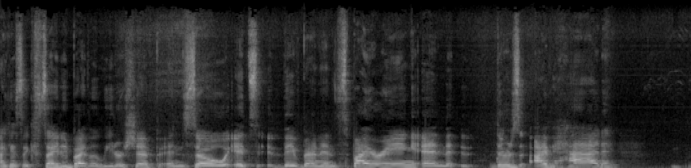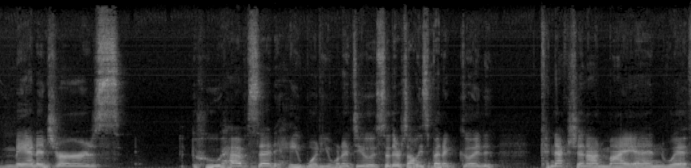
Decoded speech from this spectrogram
I guess excited by the leadership and so it's they've been inspiring and there's I've had managers who have said, "Hey, what do you want to do?" So there's always been a good connection on my end with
